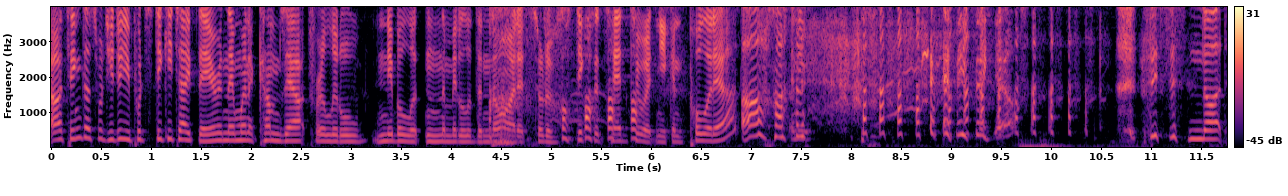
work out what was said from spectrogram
I think that's what you do. You put sticky tape there, and then when it comes out for a little nibble at- in the middle of the night, it sort of sticks its head to it, and you can pull it out. Any- anything else? this is not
